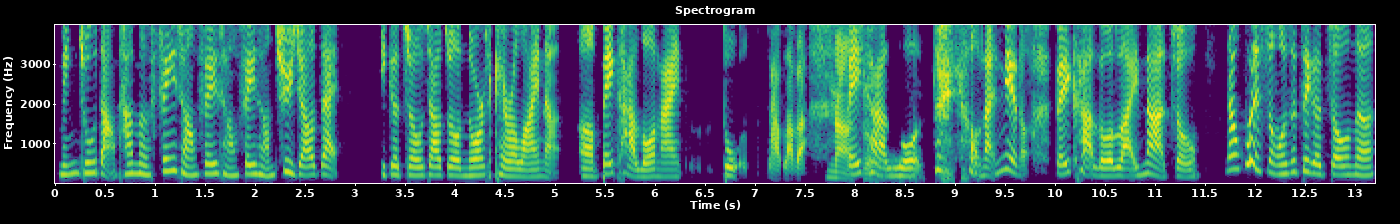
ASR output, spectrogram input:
民主党他们非常非常非常聚焦在一个州叫做 North Carolina，呃，北卡罗来多。啦啦啦，北卡罗对，好难念哦。北卡罗来纳州，那为什么是这个州呢？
